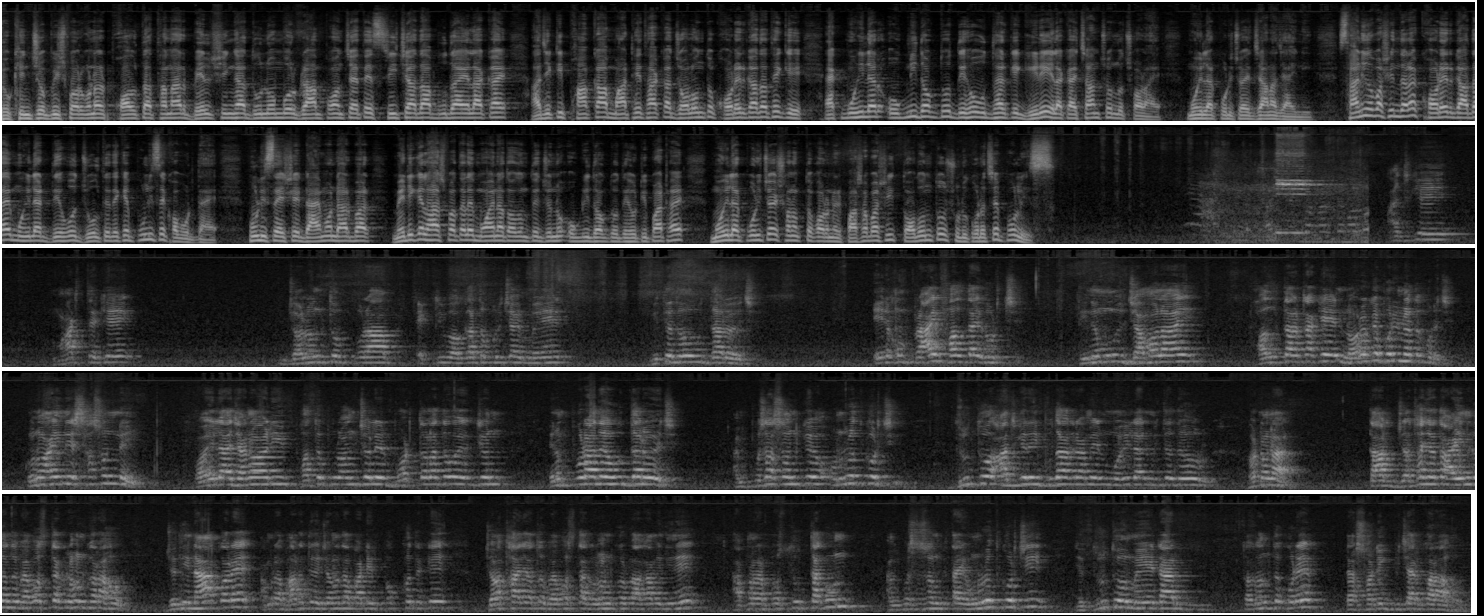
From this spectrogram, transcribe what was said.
দক্ষিণ চব্বিশ পরগনার ফলতা থানার বেলসিংহা দু নম্বর গ্রাম পঞ্চায়েতের শ্রীচাঁদা বুদা এলাকায় আজ একটি ফাঁকা মাঠে থাকা জ্বলন্ত খড়ের গাদা থেকে এক মহিলার অগ্নিদগ্ধ দেহ উদ্ধারকে ঘিরে এলাকায় চাঞ্চল্য ছড়ায়। মহিলার পরিচয় জানা যায়নি। স্থানীয় বাসিন্দারা খড়ের গাদায় মহিলার দেহ জ্বলতে দেখে পুলিশে খবর দেয়। পুলিশে এসে ডায়মন্ড হারবার মেডিকেল হাসপাতালে ময়না তদন্তের জন্য অগ্নিদগ্ধ দেহটি পাঠায়। মহিলার পরিচয় শনাক্তকরণের পাশাপাশি তদন্ত শুরু করেছে পুলিশ। আজকে মাঠ থেকে জ্বলন্ত পোড়া একটি অজ্ঞাত পরিচয় মেয়ের মৃতদেহ উদ্ধার হয়েছে। এরকম প্রায় ফলতায় ঘটছে। তৃণমূল জামালায় ফলতাটাকে নরকে পরিণত করেছে। কোনো আইনের শাসন নেই। পয়লা জানুয়ারি ফতেপুর অঞ্চলের বটতলাতেও একজন এরকম পোড়াদেহ উদ্ধার হয়েছে। আমি প্রশাসনকে অনুরোধ করছি, দ্রুত আজকের এই বুধা গ্রামের মহিলার মৃতদেহ ঘটনার তার যথাযথ আইনগত ব্যবস্থা গ্রহণ করা হোক। যদি না করে, আমরা ভারতীয় জনতা পার্টির পক্ষ থেকে যথাযথ ব্যবস্থা গ্রহণ করব আগামী দিনে। আপনারা প্রস্তুত থাকুন। আমি প্রশাসনকে তাই অনুরোধ করছি যে দ্রুত মেয়েটার তদন্ত করে তার সঠিক বিচার করা হোক।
